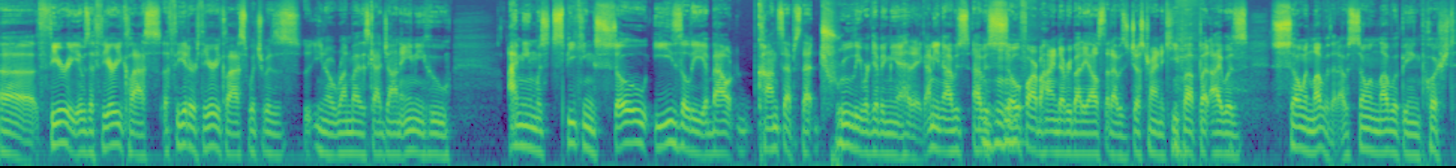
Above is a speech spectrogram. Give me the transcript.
uh, theory. It was a theory class, a theater theory class, which was you know run by this guy John Emigh, who I mean was speaking so easily about concepts that truly were giving me a headache. I mean, I was I was so far behind everybody else that I was just trying to keep up, but I was so in love with it. I was so in love with being pushed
